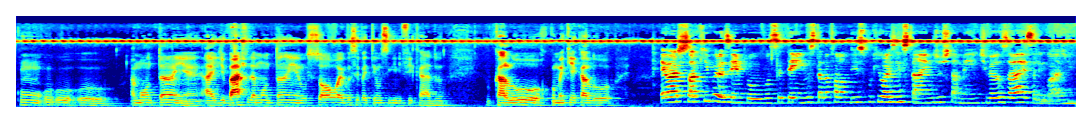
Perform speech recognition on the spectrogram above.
com o, o, o, a montanha, aí debaixo da montanha o sol, aí você vai ter um significado, o calor, como é que é calor. Eu acho só que, por exemplo, você tem, você estava falando disso porque o Eisenstein justamente vai usar essa linguagem.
